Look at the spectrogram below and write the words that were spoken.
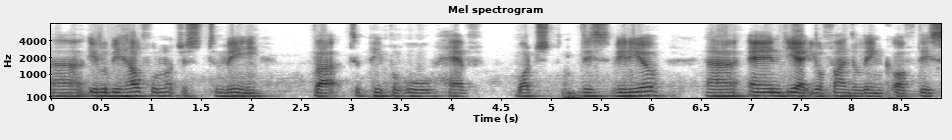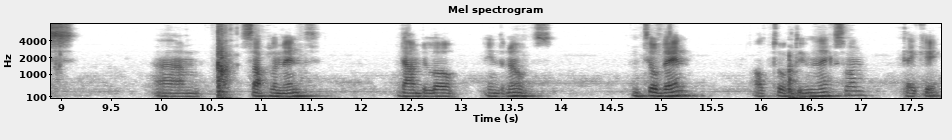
Uh, it'll be helpful not just to me, but to people who have watched this video and yeah you'll find the link of this um, supplement down below in the notes until then I'll talk to you in the next one. Take care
